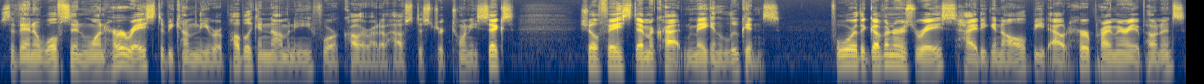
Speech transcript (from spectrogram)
Savannah Wolfson won her race to become the Republican nominee for Colorado House District 26. She'll face Democrat Meghan Lukens. For the governor's race, Heidi Ganahl beat out her primary opponents,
